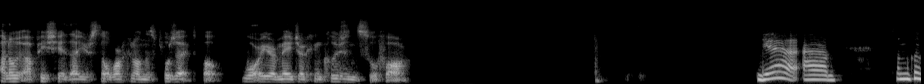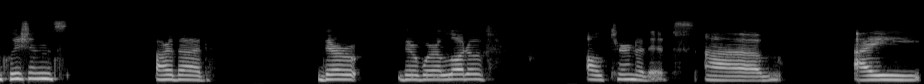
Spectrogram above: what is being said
I know I appreciate that you're still working on this project, but what are your major conclusions so far? Yeah, um, some conclusions are that there there were a lot of alternatives. Um, I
